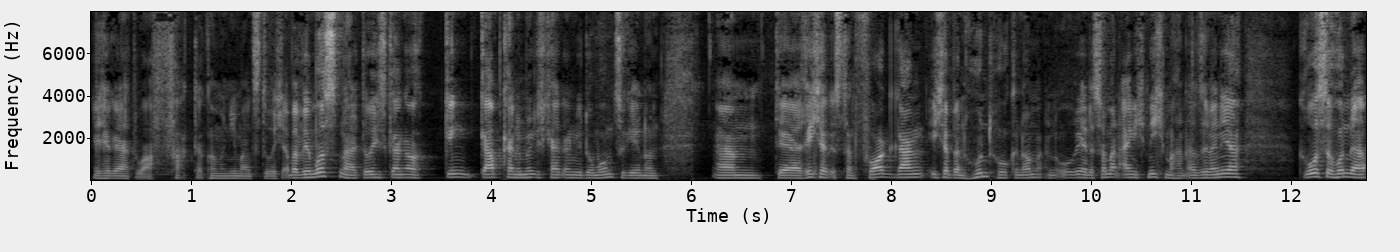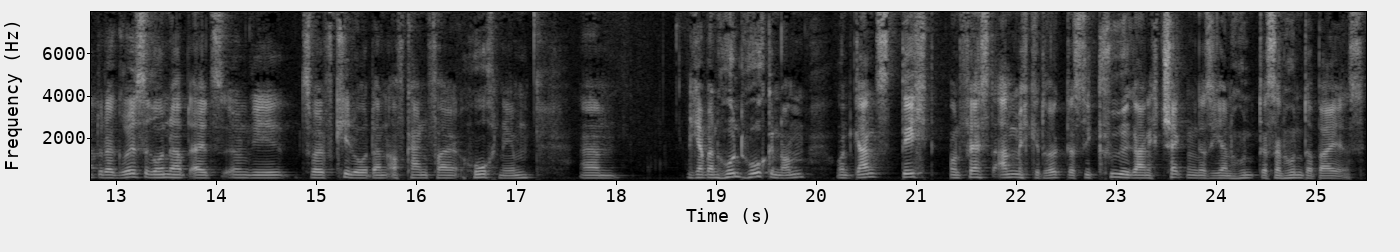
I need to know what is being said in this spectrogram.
ich habe gedacht, wow, fuck, da kommen wir niemals durch. Aber wir mussten halt durch. Es auch, ging, gab keine Möglichkeit, irgendwie drumherum zu gehen. Und ähm, der Richard ist dann vorgegangen. Ich habe einen Hund hochgenommen, an Oria. Das soll man eigentlich nicht machen. Also wenn ihr große Hunde habt oder größere Hunde habt als irgendwie 12 Kilo, dann auf keinen Fall hochnehmen. Ähm, ich habe einen Hund hochgenommen und ganz dicht und fest an mich gedrückt, dass die Kühe gar nicht checken, dass ich ein Hund, dass ein Hund dabei ist.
